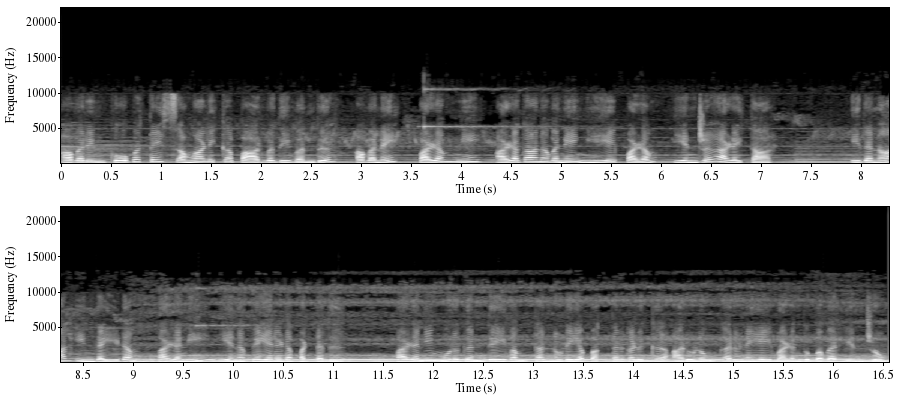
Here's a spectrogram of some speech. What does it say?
அவரின் கோபத்தை சமாளிக்க பார்வதி வந்து அவனை பழம் நீ அழகானவனே நீயே பழம் என்று அழைத்தார். இதனால் இந்த இடம் பழனி என பெயரிடப்பட்டது. பழனி முருகன் தெய்வம் தன்னுடைய பக்தர்களுக்கு அருளும் கருணையை வழங்குபவர் என்றும்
